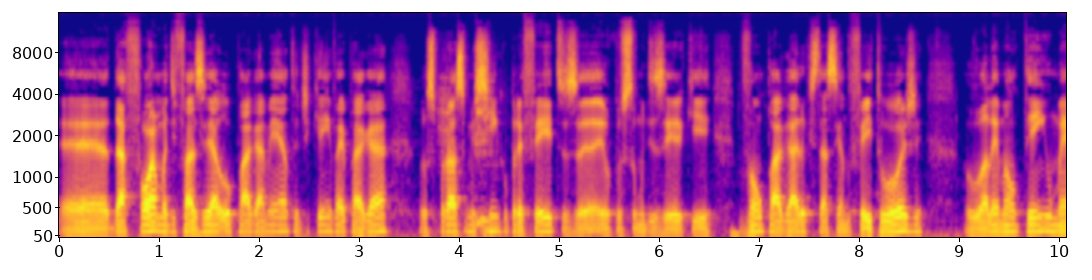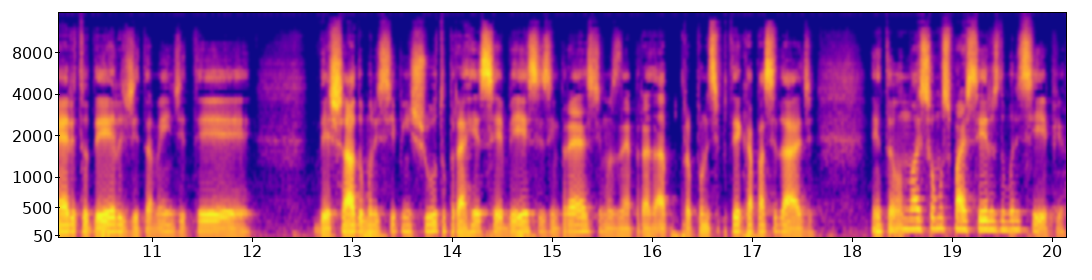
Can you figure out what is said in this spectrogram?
é, da forma de fazer o pagamento, de quem vai pagar. Os próximos cinco prefeitos, é, eu costumo dizer que vão pagar o que está sendo feito hoje. O alemão tem o mérito dele de também de ter deixado o município enxuto para receber esses empréstimos, né, para o município ter capacidade. Então, nós somos parceiros do município.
